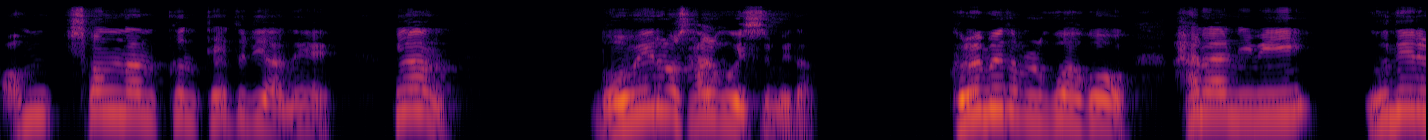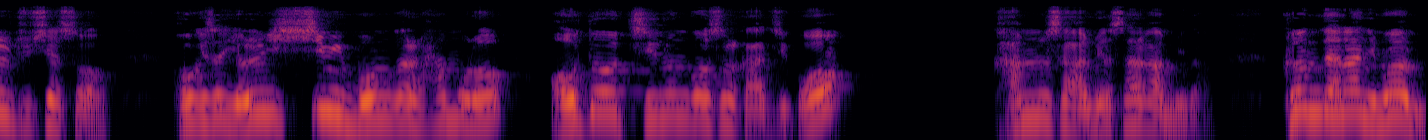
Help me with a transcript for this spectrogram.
엄청난 큰 테두리 안에 그냥 노예로 살고 있습니다. 그럼에도 불구하고 하나님이 은혜를 주셔서 거기서 열심히 뭔가를 함으로 얻어지는 것을 가지고 감사하며 살아갑니다. 그런데 하나님은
